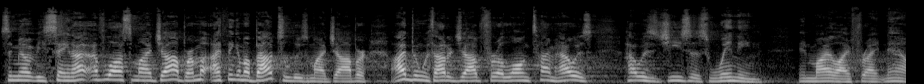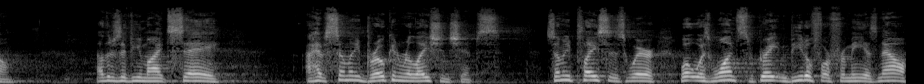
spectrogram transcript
Some of you might be saying, I, have lost my job, or i think I'm about to lose my job, or I've been without a job for a long time. How is, how is Jesus winning in my life right now? Others of you might say, I have so many broken relationships, so many places where what was once great and beautiful for me is now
